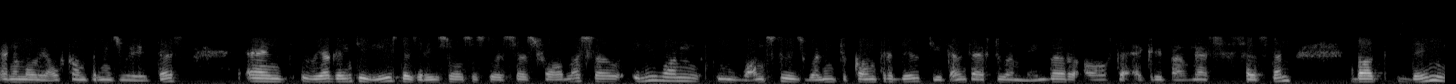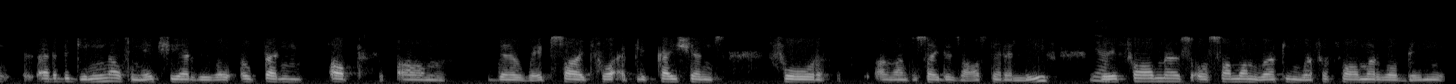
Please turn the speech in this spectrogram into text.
animal health companies Veritas. And we are going to use those resources to assist farmers. So anyone who wants to is willing to contribute. You don't have to be a member of the AgriBonus system. But then at the beginning of next year, we will open up um, the website for applications for, I want to say, disaster relief, yeah. where farmers or someone working with a farmer will then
